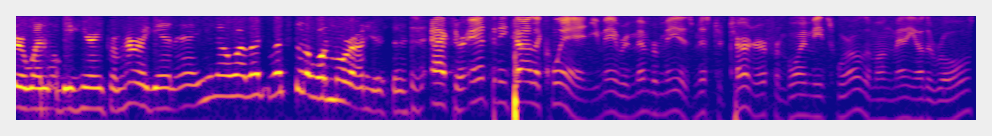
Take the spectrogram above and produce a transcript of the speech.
sure when we'll be hearing from her again. And you know what? Let, let's throw one more out here, sir. This is actor Anthony Tyler Quinn. You may remember me as Mr. Turner from Boy Meets World, among many other roles.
